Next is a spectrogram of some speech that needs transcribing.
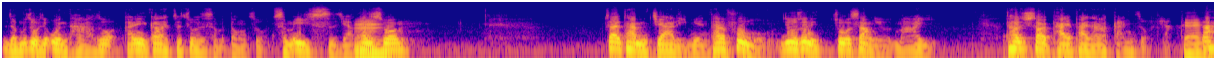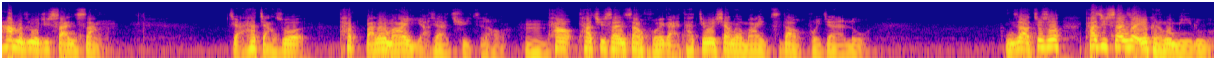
忍不住，我就问他说：“赶紧，你刚才在做的是什么动作？什么意思？”这样，他就说，在他们家里面，他的父母，如果说你桌上有蚂蚁，他就稍微拍一拍，让他赶走这样。对。那他们如果去山上，讲他讲说，他把那个蚂蚁咬下去之后，嗯，他他去山上回来，他就会向那个蚂蚁知道回家的路。你知道，就是说他去山上有可能会迷路，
